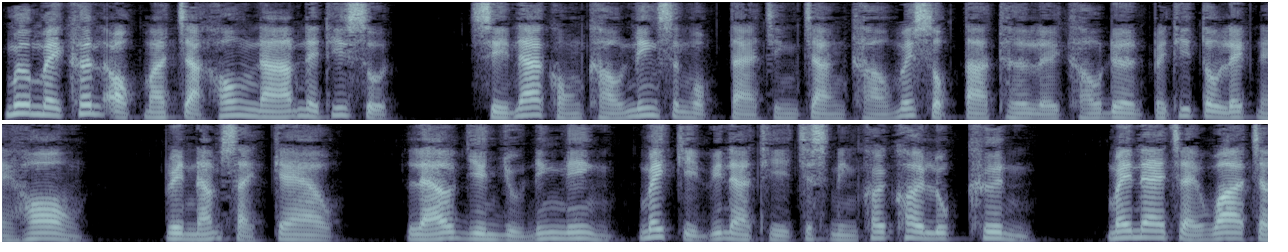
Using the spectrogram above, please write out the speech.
เมื่อไมเคิลออกมาจากห้องน้ำในที่สุด สีหน้าของเขานิ่งสงบแต่จริงจังเขาไม่สบตาเธอเลยเขาเดินไปที่โต๊ะเล็กในห้องเรียนน้ำใส่แก้ว แล้วยืนอยู่นิ่งๆ ไม่กี่วินาทีเจสมินค่อยๆ ลุกขึ้น ไม่แน่ใจว่าจะ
